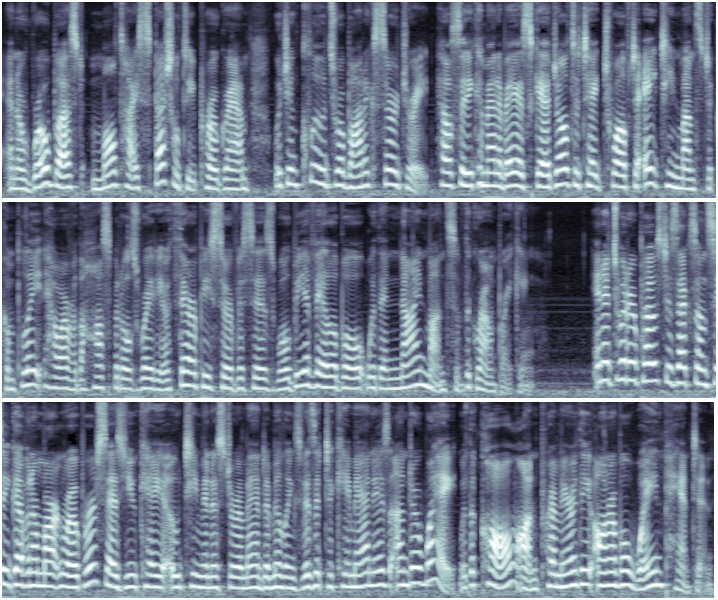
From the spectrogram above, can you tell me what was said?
and a robust multi specialty program, which includes robotic surgery. Health City Camana Bay is scheduled to take 12 to 18 months to complete. However, the hospital's radiotherapy services will be available within nine months of the groundbreaking. In a Twitter post, His Excellency Governor Martin Roper says UK OT Minister Amanda Milling's visit to Cayman is underway with a call on Premier the Honourable Wayne Panton.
